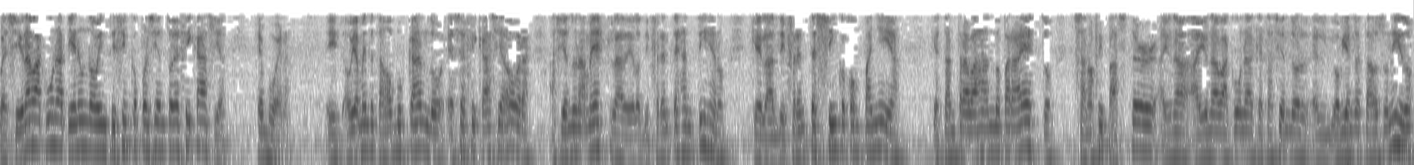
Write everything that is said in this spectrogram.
Pues si una vacuna tiene un 95% de eficacia, es buena. Y obviamente estamos buscando esa eficacia ahora, haciendo una mezcla de los diferentes antígenos que las diferentes cinco compañías que están trabajando para esto, Sanofi Pasteur, hay una, hay una vacuna que está haciendo el, gobierno de Estados Unidos,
